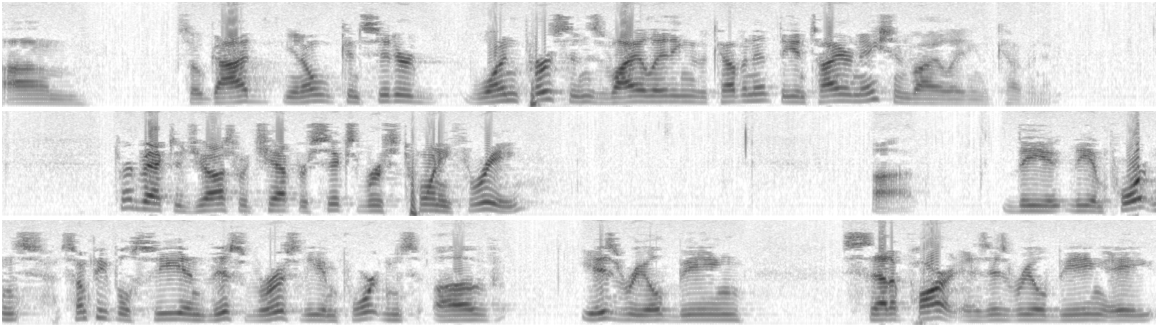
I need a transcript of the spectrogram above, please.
Um, so God, you know, considered one person's violating the covenant, the entire nation violating the covenant. Turn back to Joshua chapter 6, verse 23. Uh, the, the importance, some people see in this verse the importance of Israel being set apart, as Israel being a,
